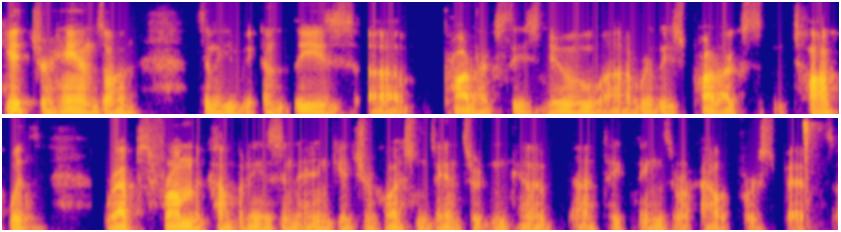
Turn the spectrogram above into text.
get your hands on some of these uh, products, these new uh, released products, talk with reps from the companies and, and get your questions answered and kind of uh, take things out for a spin. So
